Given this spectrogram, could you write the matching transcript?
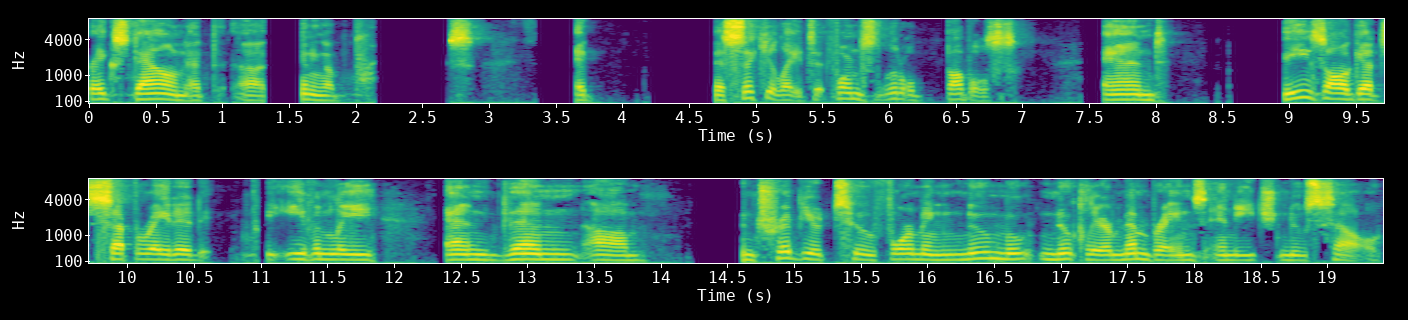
breaks down at uh, beginning of vesiculates, it forms little bubbles. And these all get separated evenly and then um, contribute to forming new mu- nuclear membranes in each new cell.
